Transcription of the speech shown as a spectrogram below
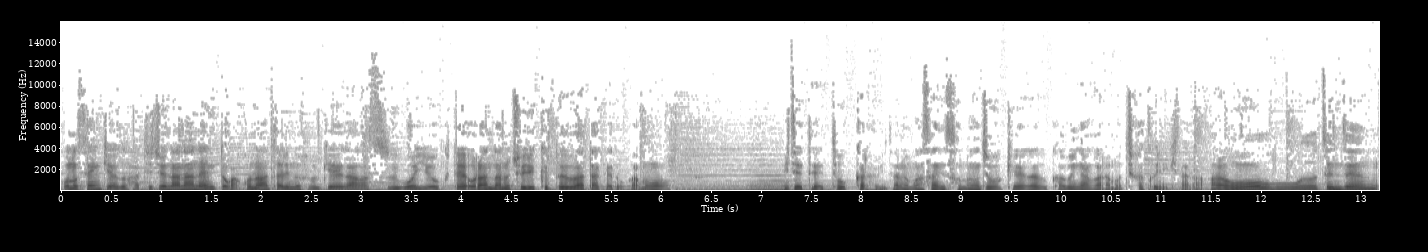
この1987年とか、この辺りの風景画がすごい良くて、オランダのチューリップ畑とかも、見てて、遠くから見たらまさにその情景が浮かびながらも近くに来たら、あら、おー、全然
